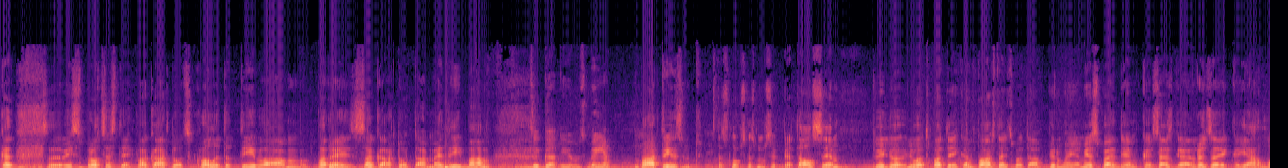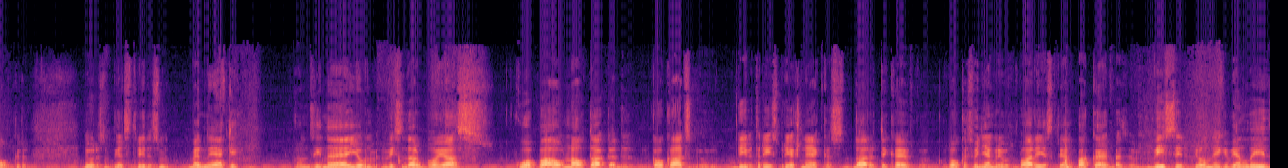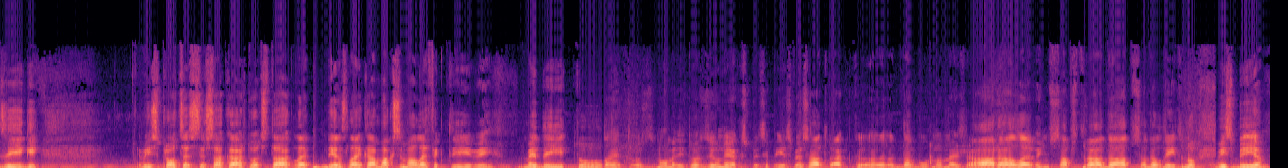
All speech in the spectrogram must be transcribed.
viss process tiek pakārtots kvalitatīvām, pareizi sakārtotām medībām. Cik gadi jums bija? Pār 30. Tas klubs, kas mums ir pie talsiem, bija ļoti, ļoti patīkami pārsteigts par tām pirmajiem iespējām, ka es aizgāju un redzēju, ka jā, lūk, ir 25, 30 mednieki un dzinēji, un visi darbojās kopā. Nav tā, ka kaut kāds divi, trīs priekšnieki, kas dara tikai to, kas viņiem gribas, un pārējie skrien pakaļ, bet visi ir pilnīgi vienlīdzīgi. Viss process ir sakārtots tā, lai dienas laikā maksimāli efektīvi medītu, lai tos nomedītos dzīvniekus pēc iespējas ātrāk uh, dabūtu no meža ārā, lai viņus apstrādātu, sadalītu. Nu, viss bija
